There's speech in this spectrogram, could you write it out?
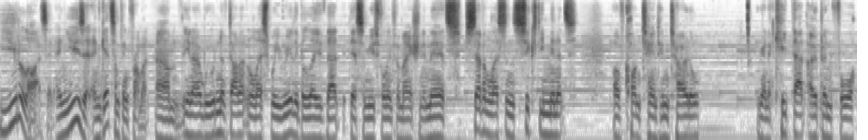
utilize it and use it and get something from it. Um, you know, we wouldn't have done it unless we really believe that there's some useful information in there. It's seven lessons, 60 minutes of content in total. We're going to keep that open for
